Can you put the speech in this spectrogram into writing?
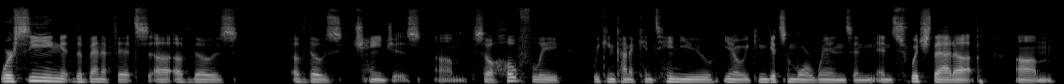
we're seeing the benefits uh, of those of those changes. Um, so hopefully we can kind of continue. You know, we can get some more wins and and switch that up. Um,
